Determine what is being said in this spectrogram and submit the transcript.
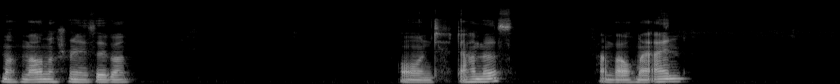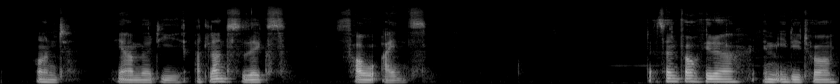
Machen wir auch noch schnell Silber. Und da haben wir es. Fahren wir auch mal ein. Und hier haben wir die Atlantis 6 V1. Da sind wir auch wieder im Editor.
